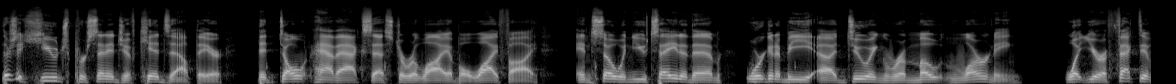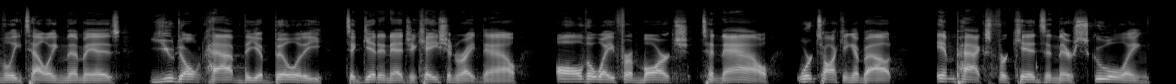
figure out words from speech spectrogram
There's a huge percentage of kids out there that don't have access to reliable Wi Fi. And so when you say to them, we're going to be uh, doing remote learning, what you're effectively telling them is you don't have the ability to get an education right now. All the way from March to now, we're talking about impacts for kids in their schooling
